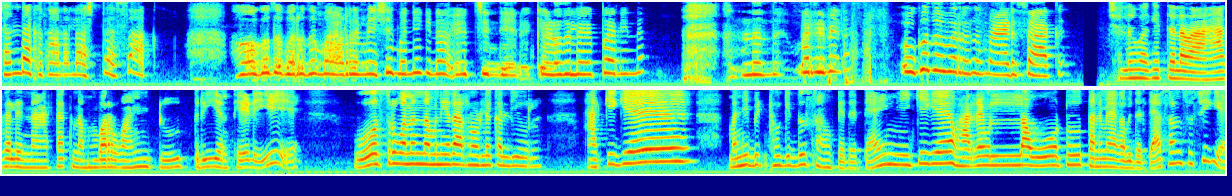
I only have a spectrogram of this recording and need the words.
ಚಂದ ಆಗದಾನಲ್ಲ ಅಷ್ಟೇ ಸಾಕು. ಹೋಗೋದು ಬರೋದು ಮಾಡ್ರೆ ಮೇಷಿ ಮನೆಗೆ ನಾವು ಹೆಚ್ಚಿಂದೇನು ಕೇಳೋದಿಲ್ಲ ಯಪ್ಪ ನಿನ್ನ. ನನ್ನ ಬರೀಬೇಡ ಹೋಗೋದು ಬರೋದು ಮಾಡಿ ಸಾಕು. ಚಲೋ ಆಗೈತಲ್ಲವ, ಆಗಲೇ ನಾಟಕ ನಂಬರ್ ಒನ್ ಟೂ ತ್ರೀ ಅಂತ ಹೇಳಿ ಓಸ್ರು ಒಂದೊಂದು ನಮ್ಮನೆ ಇದಾರ ನೋಡ್ಲಿಕ್ಕೆ ಅಲ್ಲಿ ಆಕಿಗೆ ಮನೆ ಬಿಟ್ಟು ಹೋಗಿದ್ದು ಸಂಕಟೈತೆ ಈಕಿಗೆ ಹೊರೆ ಎಲ್ಲ ಓಟು ತನ್ನ ಆಗಬಿದ್ದೈತೆ ಬಿದ್ದೈತೆ. ಆ ಸಣ್ಣ ಸಸಿಗೆ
